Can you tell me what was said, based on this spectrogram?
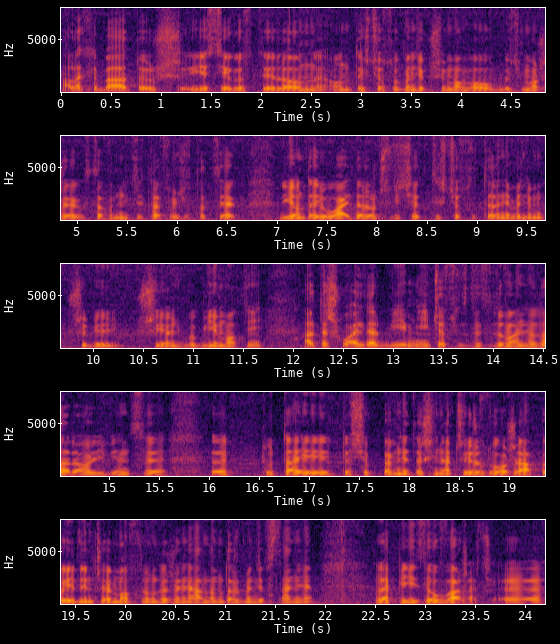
ale chyba to już jest jego styl, on, on tych ciosów będzie przyjmował, być może jak zawodnicy trafią się tacy jak Deontay Wilder, oczywiście tych ciosów tyle nie będzie mógł przyjąć, bo bije mocniej, ale też Wilder bije mniej ciosów zdecydowanie od Areoli, więc y, y, tutaj to się pewnie też inaczej rozłoży, a pojedyncze mocne uderzenia Adam też będzie w stanie lepiej zauważać. E,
